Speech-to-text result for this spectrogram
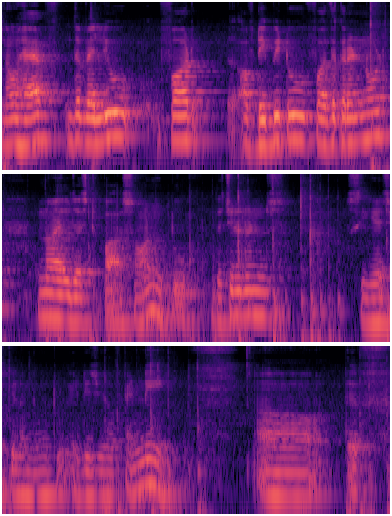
Now have the value for of dp2 for the current node. Now i'll just pass on to the children's ch belonging to adj of nd uh, if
